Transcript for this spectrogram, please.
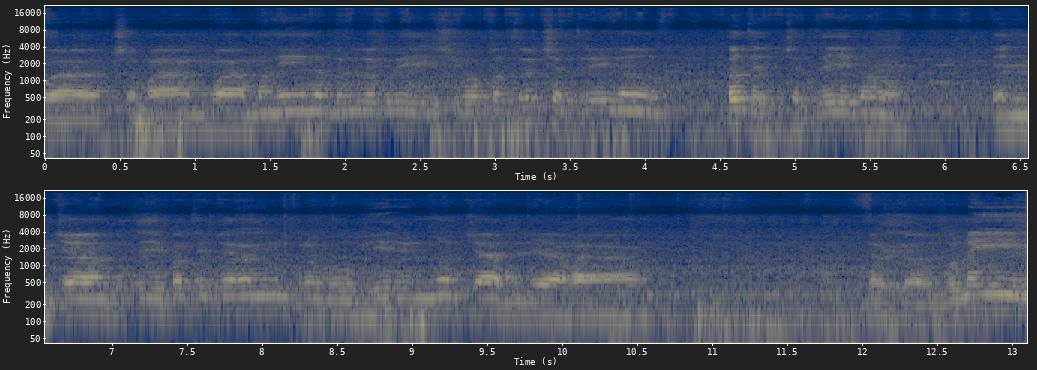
वा क्षमां वामनेन बल्लगुरेश्वपत्रछत्रेण पदछत्रेण यञ्च प्रतिपतिचरन् प्रभुभिर्न चाल्यः गुणैः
